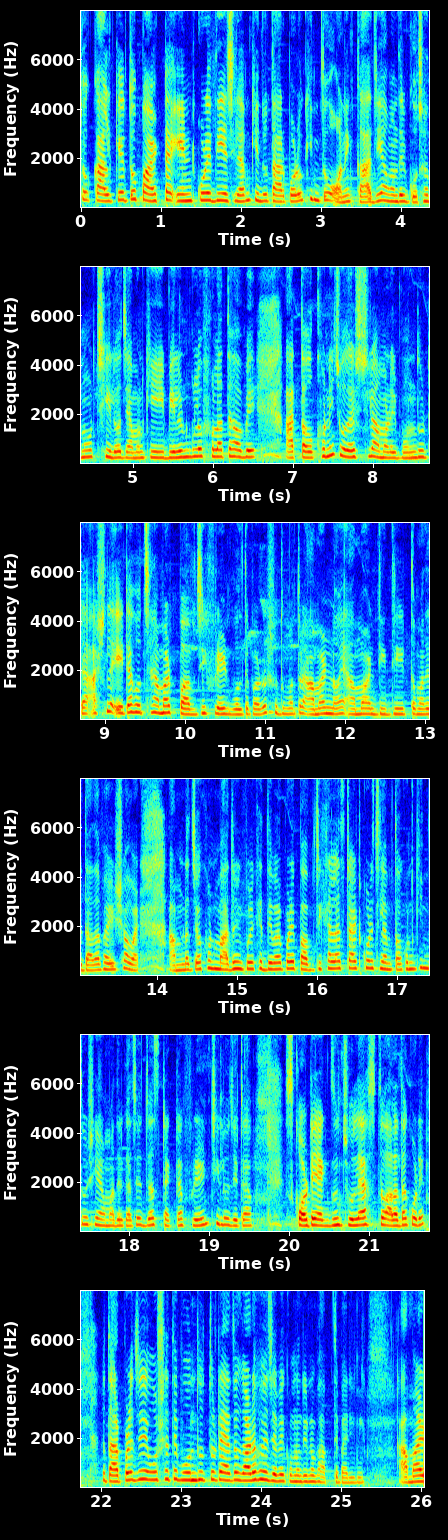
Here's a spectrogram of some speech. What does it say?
তো কালকে তো পার্টটা এন্ড করে দিয়েছিলাম, কিন্তু তারপরেও কিন্তু অনেক কাজই আমাদের গোছানোর ছিল, যেমন কি এই বেলুনগুলো ফোলাতে হবে, আর তখনই চলে এসেছিল আমার এই বন্ধুটা। আসলে এটা হচ্ছে আমার পাবজি ফ্রেন্ড বলতে পারো, শুধুমাত্র আমার নয়, আমার দিদির, তোমাদের দাদা ভাইয়ের সবার। আমরা যখন মাধ্যমিক পরীক্ষা দেওয়ার পরে পাবজি খেলা স্টার্ট করেছিলাম, তখন কিন্তু সে আমাদের কাছে জাস্ট একটা ফ্রেন্ড ছিল, যেটা স্কটে একজন চলে আসতো আলাদা করে। তো তারপরে যে ওর সাথে বন্ধুত্বটা এত গাঢ় হয়ে যাবে, কোনোদিনও ভাবতে পারিনি। আমার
